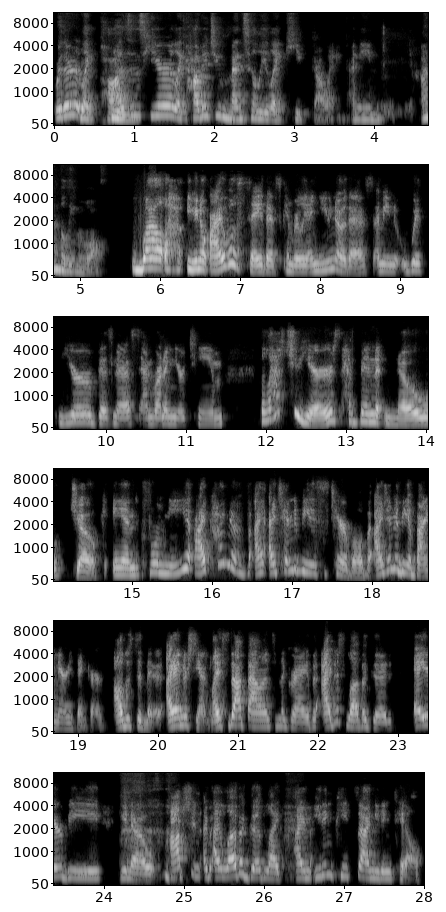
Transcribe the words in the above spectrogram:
were there like hmm. pauses hmm. here? Like how did you mentally like keep going? I mean, unbelievable. Well, you know, I will say this, Kimberly, and you know this. I mean, with your business and running your team, the last two years have been no joke. And for me, I kind of, I, I, tend to be, this is terrible, but I tend to be a binary thinker. I'll just admit it. I understand life's about balance in the gray, but I just love a good A or B, you know, option. I, I, love a good, like, I'm eating pizza, I'm eating kale.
